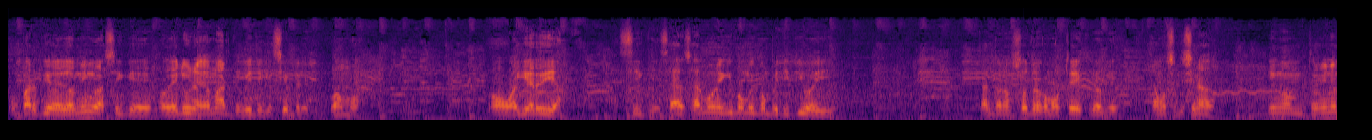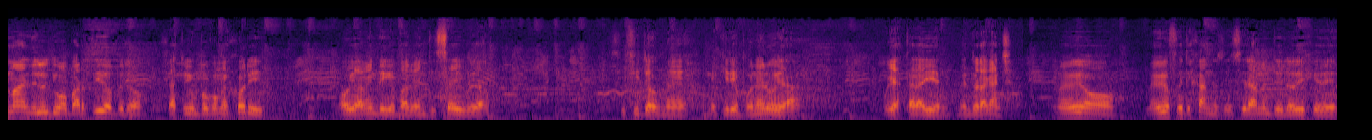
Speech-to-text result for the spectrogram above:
un partido de domingo, así que, o de lunes o de martes, viste que siempre jugamos como cualquier día. Así que se, armó un equipo muy competitivo y tanto nosotros como ustedes creo que estamos ilusionados. Vengo, terminé mal del último partido, pero ya estoy un poco mejor y obviamente que para el 26 voy a, si Fito me, me quiere poner, voy a, voy a estar ahí en- dentro de la cancha. Me veo, me veo festejando, sinceramente lo dije de,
